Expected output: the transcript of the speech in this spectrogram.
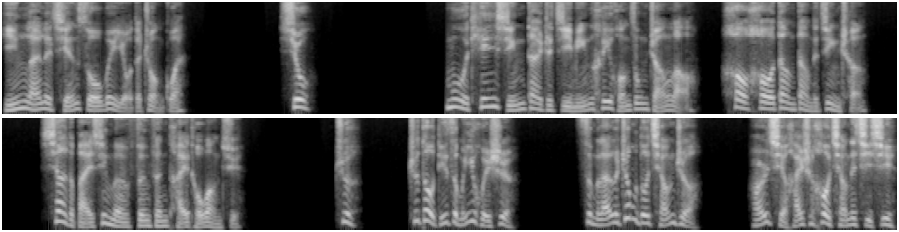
迎来了前所未有的壮观。修，莫天行带着几名黑皇宗长老浩浩荡荡的进城，吓得百姓们纷纷抬头望去。这这到底怎么一回事？怎么来了这么多强者？而且还是好强的气息！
